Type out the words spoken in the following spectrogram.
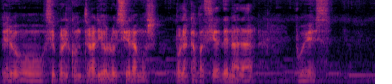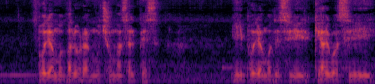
Pero si por el contrario lo hiciéramos por la capacidad de nadar, pues podríamos valorar mucho más al pez. Y podríamos decir que algo así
